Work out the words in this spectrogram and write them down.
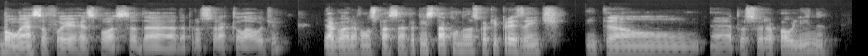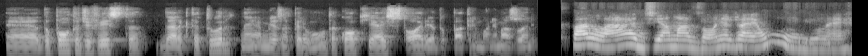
Bom, essa foi a resposta da, da professora Cláudia. E agora vamos passar para quem está conosco aqui presente. Então, é, professora Paulina, é, do ponto de vista da arquitetura, né, a mesma pergunta, qual que é a história do patrimônio amazônico? falar de Amazônia já é um mundo, né?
